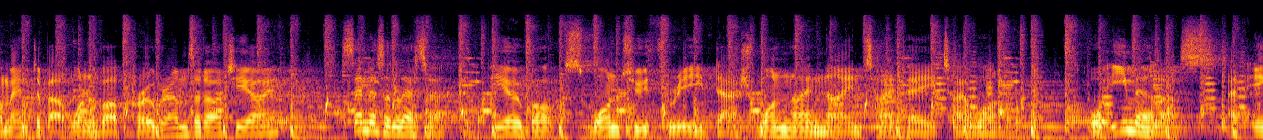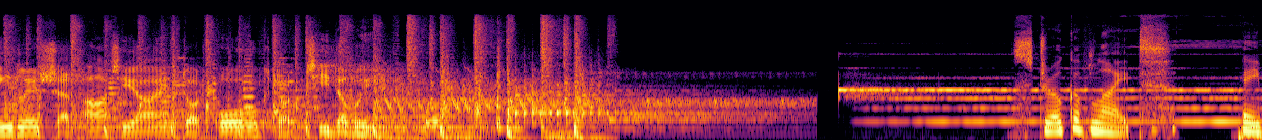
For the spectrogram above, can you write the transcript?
Comment about one of our programs at RTI? Send us a letter, at PO Box 123 199 Taipei, Taiwan, or email us at english at rti.org.tw. Stroke of Light, a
